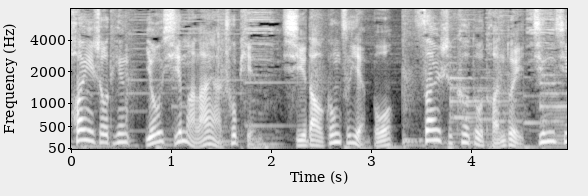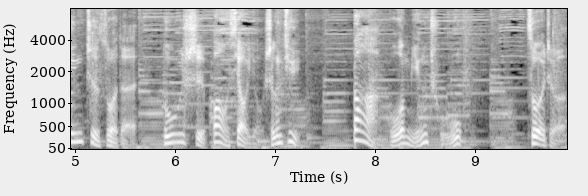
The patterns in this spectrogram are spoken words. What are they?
欢迎收听由喜马拉雅出品、喜道公子演播、三十刻度团队精心制作的都市爆笑有声剧《大国名厨》，作者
